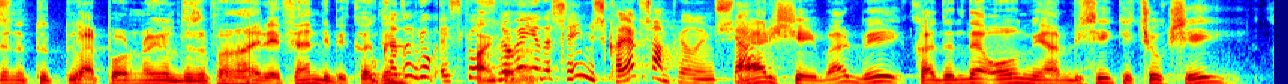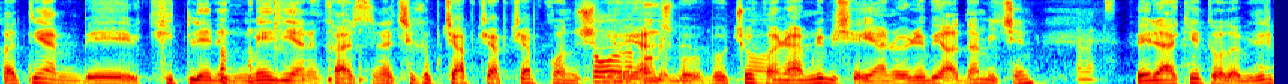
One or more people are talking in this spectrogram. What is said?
kadını tuttular porno yıldızı falan. Hayır efendi bir kadın. Bu kadın yok eski o? Slovenya'da şeymiş kayak şampiyonuymuş ya. Her şey var ve kadında olmayan bir şey ki çok şey katiyen bir kitlenin, medyanın karşısına çıkıp çap çap çap konuşmuyor. Doğru. Yani Konuşmuyor. bu, bu çok önemli bir şey. Yani öyle bir adam için Evet. felaket olabilir.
